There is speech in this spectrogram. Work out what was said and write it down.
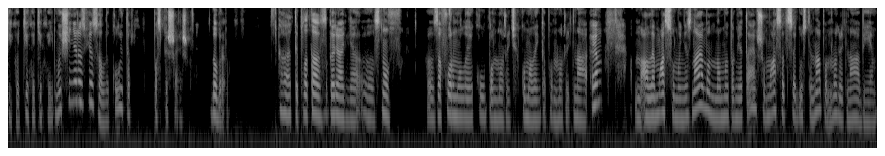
Тихо, тихо, тихо. Ми ще не розв'язали, коли так поспішаєш. Добре. Теплота згоряння знов е, за формулою Q помножить, Q маленька помножить на M, але масу ми не знаємо, але ми пам'ятаємо, що маса це густина помножить на об'єм.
